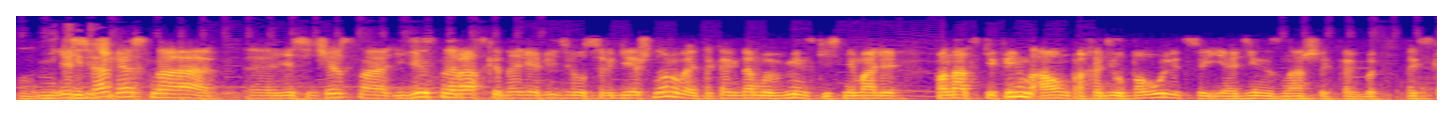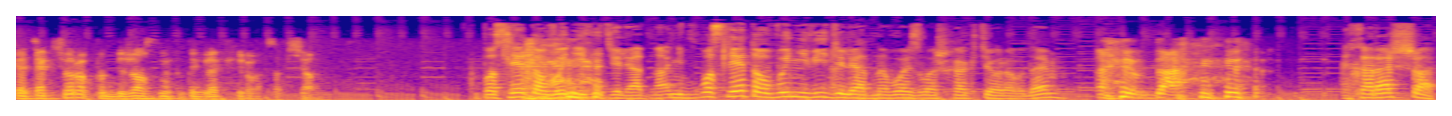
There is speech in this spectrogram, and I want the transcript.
Никита? Если честно, э, если честно, единственный раз, когда я видел Сергея Шнурова, это когда мы в Минске снимали фанатский фильм, а он проходил по улице, и один из наших, как бы, так сказать, актеров подбежал с ним фотографироваться. Все. После этого вы не видели одно... После этого вы не видели одного из ваших актеров, да? Да. Хорошо.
